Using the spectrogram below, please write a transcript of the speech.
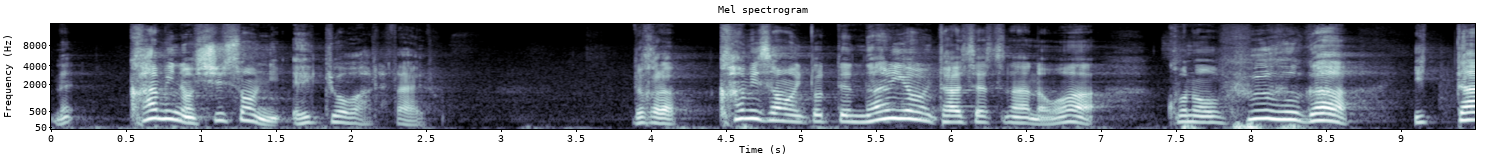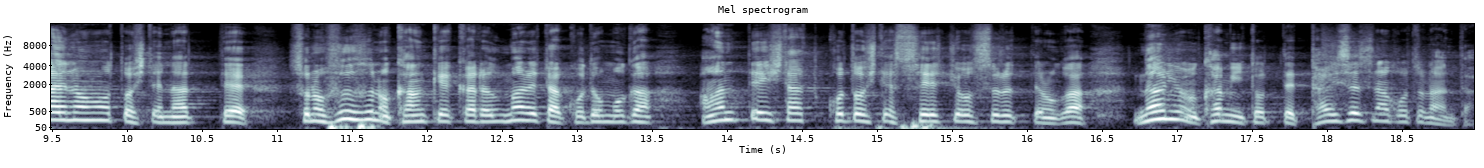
ね、神の子孫に影響を与える。だから神様にとって何より大切なのはこの夫婦が一体のものとしてなってその夫婦の関係から生まれた子供が安定した子として成長するっていうのが何より神にとって大切なことなんだ。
